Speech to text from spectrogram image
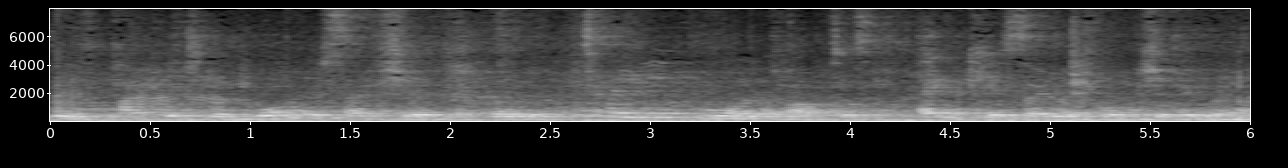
We've packaged a warm reception and we'll tell you more about us. Thank you so much for worshiping with us.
